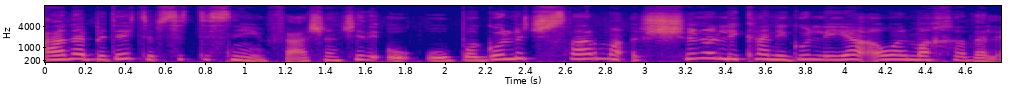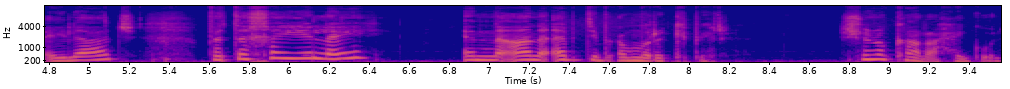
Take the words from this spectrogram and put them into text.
أنا بديت بست سنين فعشان كذي و- وبقول لك صار ما شنو اللي كان يقول لي إياه أول ما أخذ العلاج؟ فتخيلي إن أنا أبدي بعمر كبير. شنو كان راح يقول؟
